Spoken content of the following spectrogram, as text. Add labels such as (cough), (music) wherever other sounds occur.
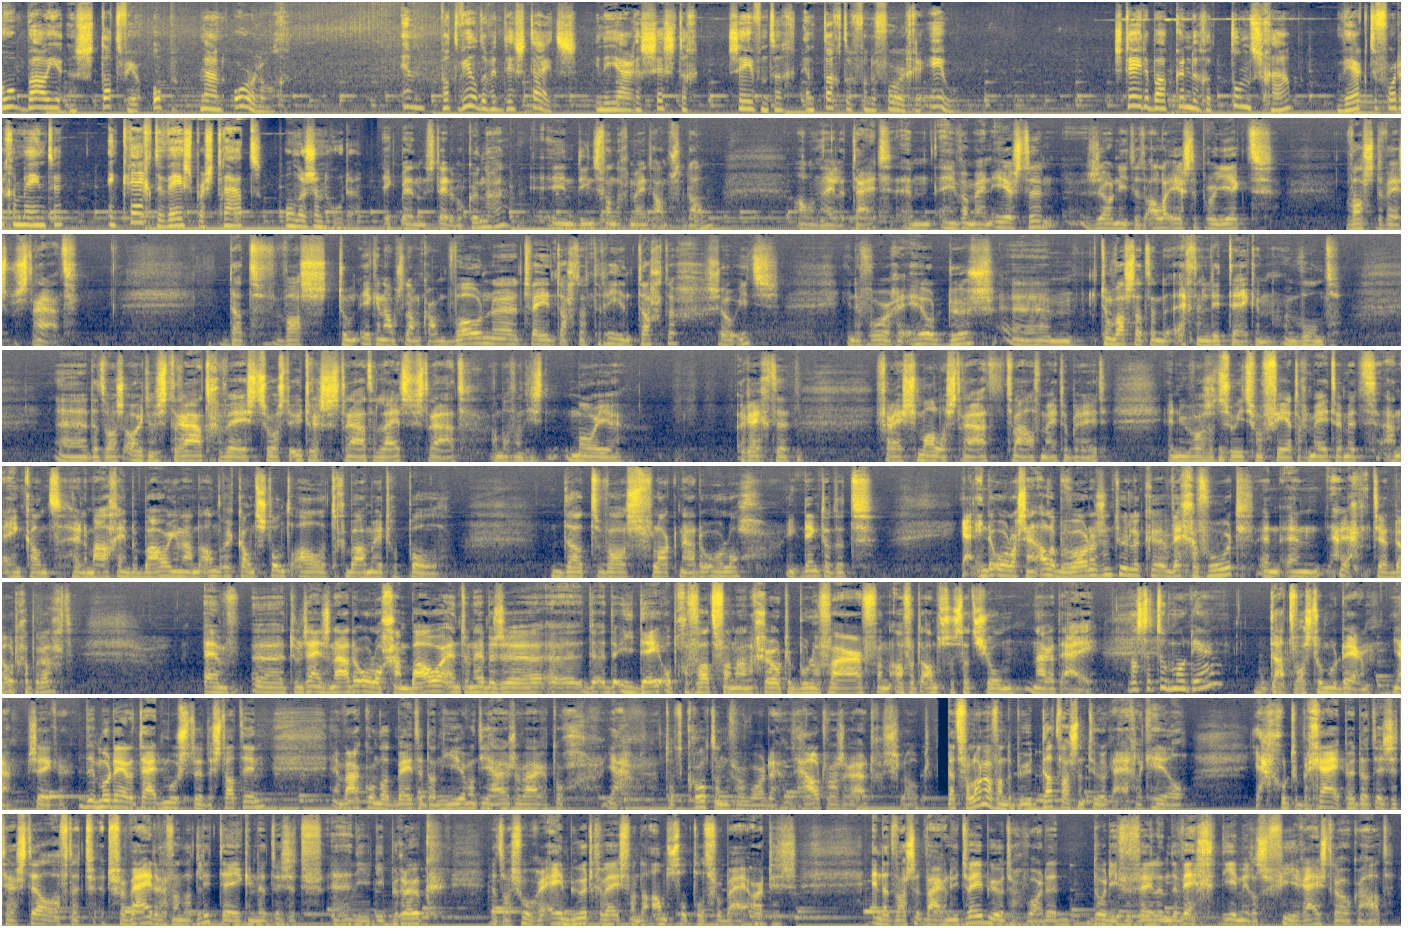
Hoe bouw je een stad weer op na een oorlog? En wat wilden we destijds in de jaren 60, 70 en 80 van de vorige eeuw? Stedenbouwkundige Ton Schaap werkte voor de gemeente en kreeg de Weesperstraat onder zijn hoede. Ik ben stedenbouwkundige in dienst van de gemeente Amsterdam. Al een hele tijd. En een van mijn eerste, zo niet het allereerste project, was de Weesperstraat. Dat was toen ik in Amsterdam kwam wonen, 82, 83, zoiets. In de vorige eeuw dus. Ehm, toen was dat een, echt een litteken, een wond. Uh, dat was ooit een straat geweest, zoals de Utrechtse straat, de Leidse straat. Allemaal van die mooie, rechte, vrij smalle straat, 12 meter breed. En nu was het zoiets van 40 meter met aan één kant helemaal geen bebouwing. En aan de andere kant stond al het gebouw Metropool. Dat was vlak na de oorlog. Ik denk dat het. Ja, in de oorlog zijn alle bewoners natuurlijk eh, weggevoerd en, en ja, ter dood gebracht. En uh, toen zijn ze na de oorlog gaan bouwen. En toen hebben ze uh, de, de idee opgevat van een grote boulevard vanaf het Amstelstation naar het IJ. Was dat toen modern? Dat was toen modern, ja, zeker. De moderne tijd moest de stad in. En waar kon dat beter dan hier? Want die huizen waren toch ja, tot krotten verworden. Het hout was eruit gesloopt. Dat verlangen van de buurt, dat was natuurlijk eigenlijk heel ja, goed te begrijpen. Dat is het herstel of het, het verwijderen van dat litteken. Dat is het, uh, die, die breuk. Dat was vroeger één buurt geweest, van de Amstel tot voorbij Artis. En dat was, waren nu twee buurten geworden door die vervelende weg... die inmiddels vier rijstroken had.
